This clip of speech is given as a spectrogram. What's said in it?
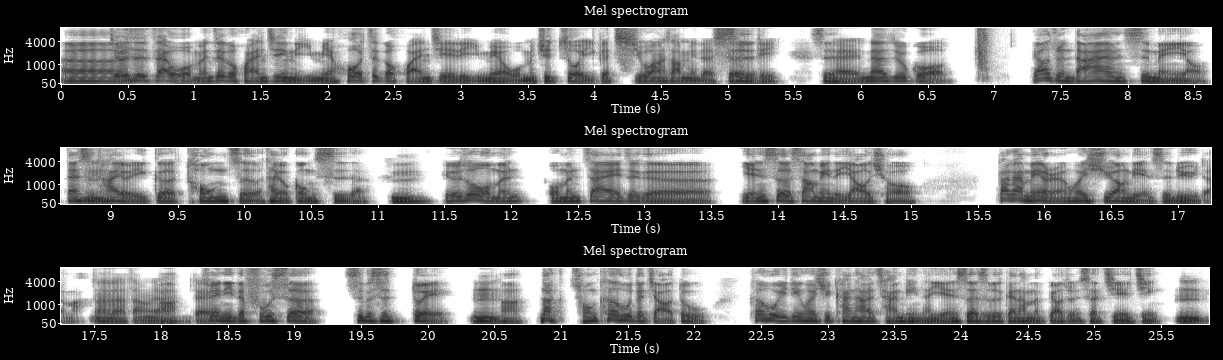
呃、嗯，就是在我们这个环境里面，或这个环节里面，我们去做一个期望上面的设定。是，是哎，那如果。标准答案是没有，但是它有一个通则，嗯、它有共识的。嗯，比如说我们我们在这个颜色上面的要求，大概没有人会希望脸是绿的嘛？那那当然，啊、对，所以你的肤色是不是对？嗯啊，那从客户的角度，客户一定会去看他的产品，它颜色是不是跟他们标准色接近？嗯，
